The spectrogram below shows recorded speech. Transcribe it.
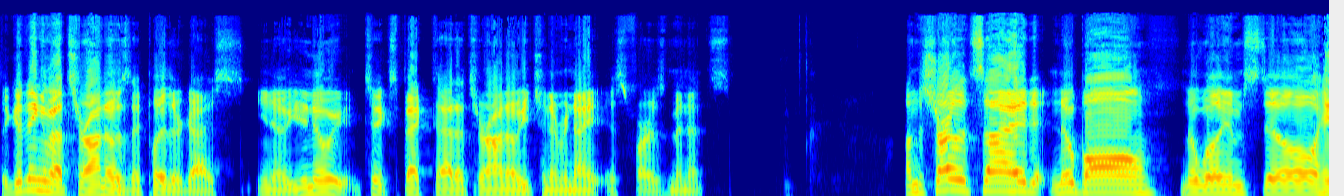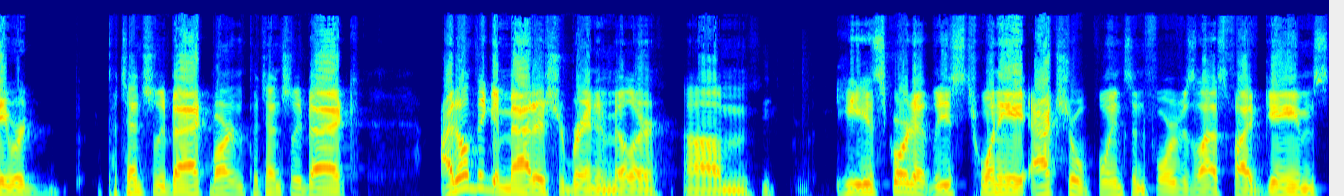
The good thing about Toronto is they play their guys. You know, you know to expect out of Toronto each and every night as far as minutes. On the Charlotte side, no ball, no Williams still, Hayward potentially back, Martin potentially back. I don't think it matters for Brandon Miller. Um, he has scored at least 28 actual points in four of his last five games.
